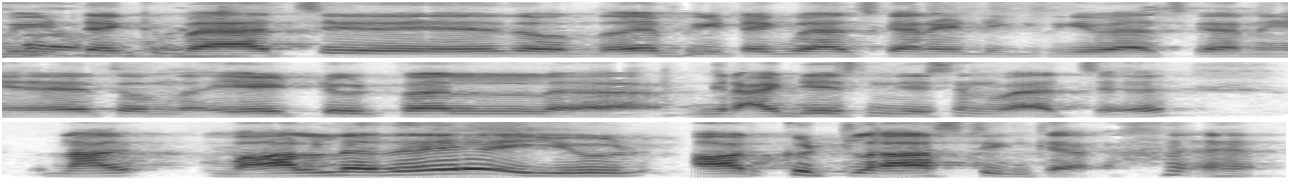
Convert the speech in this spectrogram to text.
BTech batch ఏదో ఉందో బీటెక్ బ్యాచ్ కానీ డిగ్రీ బ్యాచ్ కానీ ఏదైతే ఉందో ఎయిట్ టు ట్వెల్వ్ గ్రాడ్యుయేషన్ చేసిన బ్యాచ్ నా వాళ్ళదే యూ ఆర్కుట్ లాస్ట్ ఇంకా.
